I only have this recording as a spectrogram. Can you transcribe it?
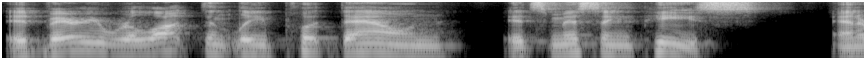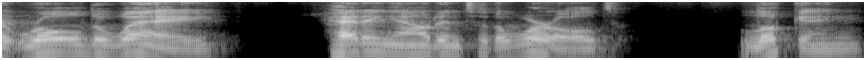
It very reluctantly put down its missing piece and it rolled away heading out into the world looking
